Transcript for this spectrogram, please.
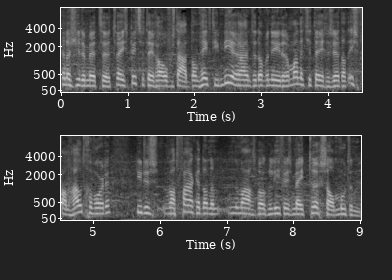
En als je er met uh, twee spitsen tegenover staat... dan heeft hij meer ruimte dan wanneer je er een mannetje tegen zet. Dat is van hout geworden. Die dus wat vaker dan een normaal gesproken lief is mee terug zal moeten.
